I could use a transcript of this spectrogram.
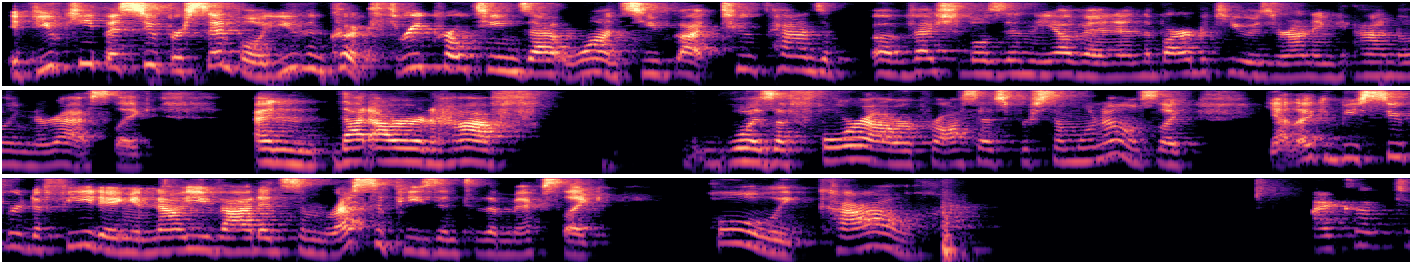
if you keep it super simple you can cook three proteins at once. You've got two pounds of, of vegetables in the oven and the barbecue is running handling the rest. Like and that hour and a half was a four hour process for someone else. Like yeah that could be super defeating. And now you've added some recipes into the mix. Like holy cow. I cooked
